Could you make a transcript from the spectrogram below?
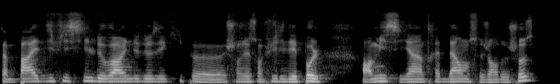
ça me paraît difficile de voir une des deux équipes changer son fusil d'épaule, hormis s'il y a un trade down, ce genre de choses.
